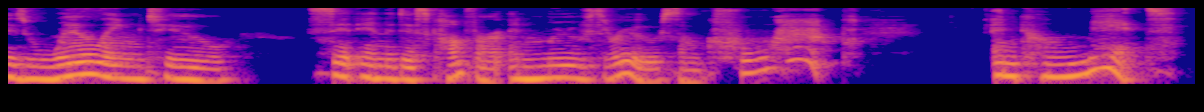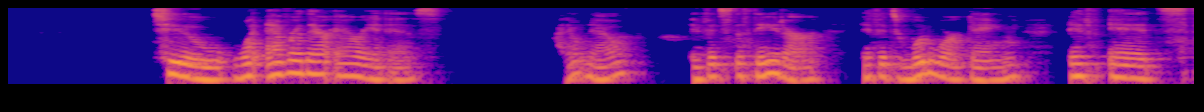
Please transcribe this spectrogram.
is willing to sit in the discomfort and move through some crap and commit to whatever their area is. I don't know if it's the theater, if it's woodworking, if it's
